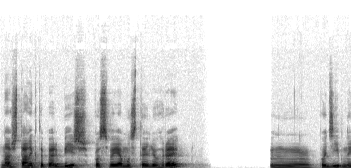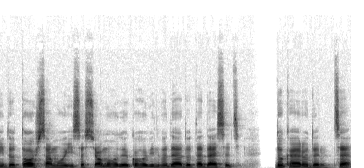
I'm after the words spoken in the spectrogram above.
наш танк тепер більш по своєму стилю гри подібний до того ж самого Іса 7, до якого він веде, до Т-10, до КР-1. Це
